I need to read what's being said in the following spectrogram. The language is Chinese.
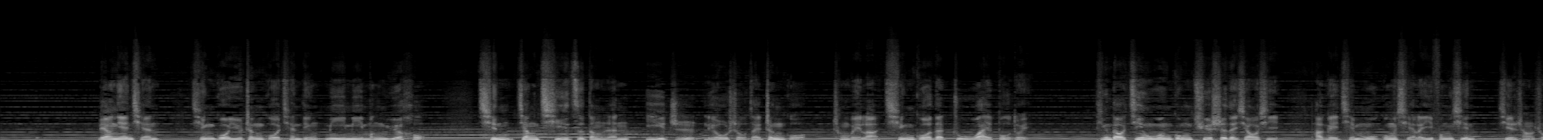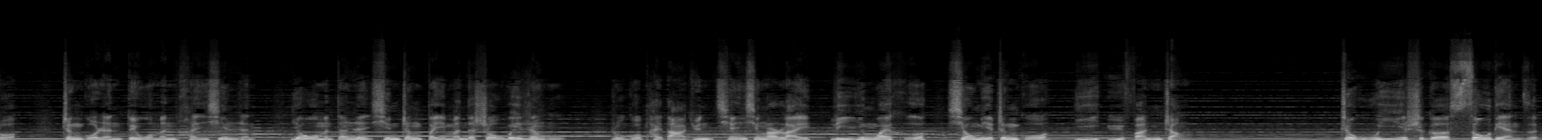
两年前，秦国与郑国签订秘密盟约后，秦将齐子等人一直留守在郑国，成为了秦国的驻外部队。听到晋文公去世的消息，他给秦穆公写了一封信，信上说：“郑国人对我们很信任，要我们担任新郑北门的守卫任务。”如果派大军前行而来，里应外合，消灭郑国，易于反掌。这无疑是个馊点子。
